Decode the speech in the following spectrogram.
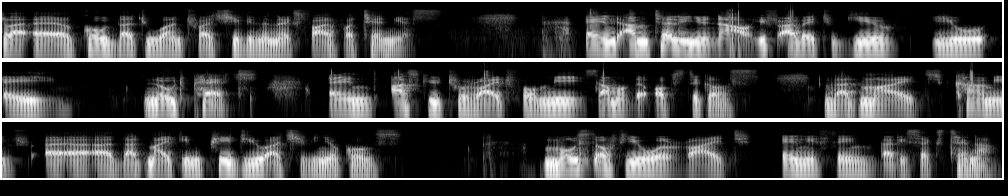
uh, uh, goal that you want to achieve in the next five or 10 years. And I'm telling you now, if I were to give you a notepad and ask you to write for me some of the obstacles that might come in, uh, uh, uh, that might impede you achieving your goals. Most of you will write anything that is external.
